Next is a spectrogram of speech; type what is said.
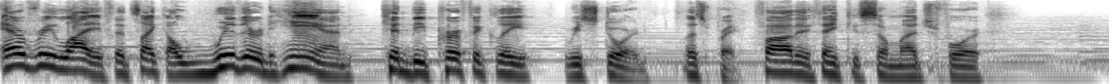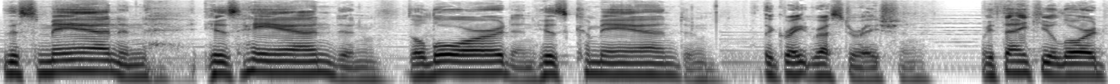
every life that's like a withered hand can be perfectly restored. Let's pray. Father, thank you so much for this man and his hand, and the Lord and his command, and the great restoration. We thank you, Lord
